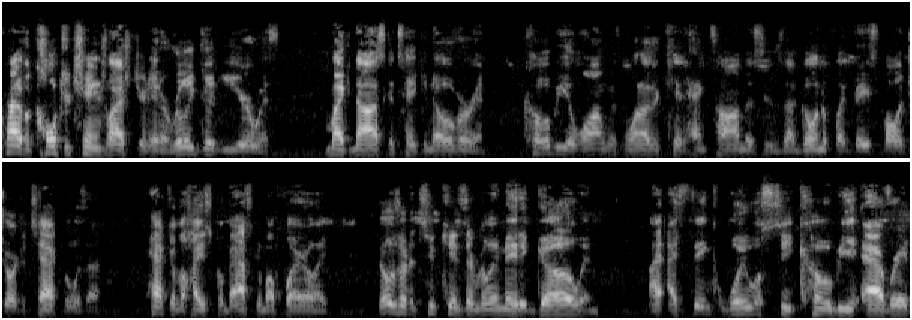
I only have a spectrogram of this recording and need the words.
kind of a culture change last year. They had a really good year with Mike Nazca taking over, and Kobe, along with one other kid, Hank Thomas, who's uh, going to play baseball at Georgia Tech, but was a heck of a high school basketball player. Like those are the two kids that really made it go, and I, I think we will see Kobe average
